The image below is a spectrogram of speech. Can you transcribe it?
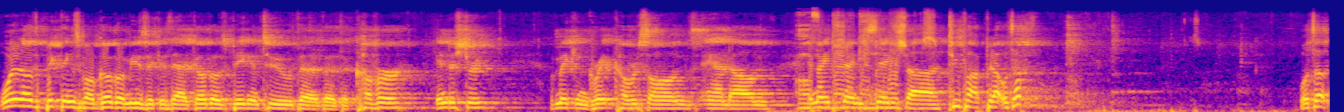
one of the other big things about go-go music is that go-go's big into the, the, the cover industry of making great cover songs. And um, All in 1996, uh, Tupac put out, what's up? What's up?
